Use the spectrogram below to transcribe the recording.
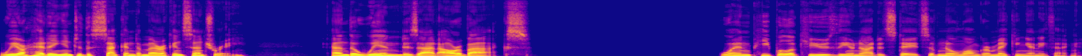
we are heading into the second American century, and the wind is at our backs. When people accuse the United States of no longer making anything,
